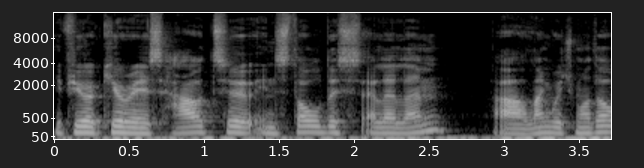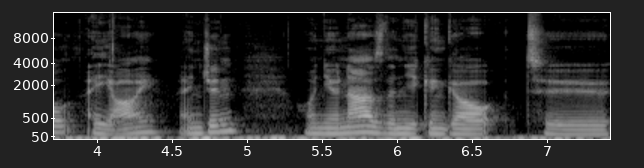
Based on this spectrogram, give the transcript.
If you're curious how to install this LLM, uh, language model, AI engine on your NAS, then you can go to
